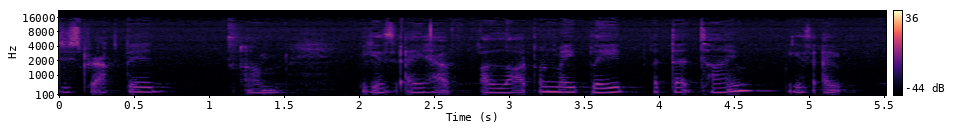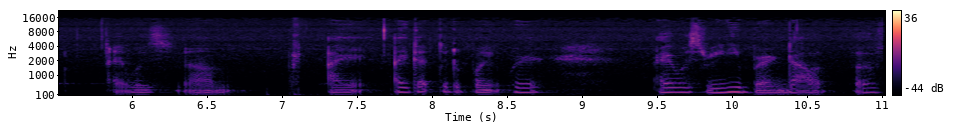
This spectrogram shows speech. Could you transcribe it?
distracted. Um because i have a lot on my plate at that time because i i was um i i got to the point where I was really burned out of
